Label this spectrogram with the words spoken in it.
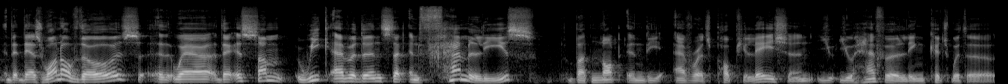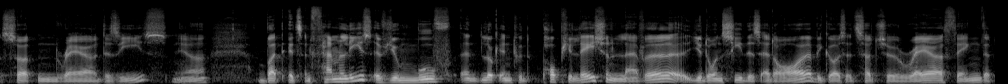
There's one of those uh, where there is some weak evidence that in families, but not in the average population, you, you have a linkage with a certain rare disease. Yeah? But it's in families. If you move and look into the population level, you don't see this at all because it's such a rare thing that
